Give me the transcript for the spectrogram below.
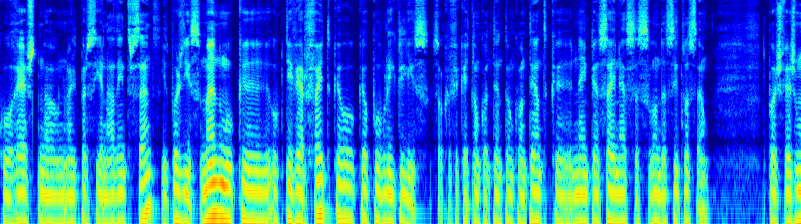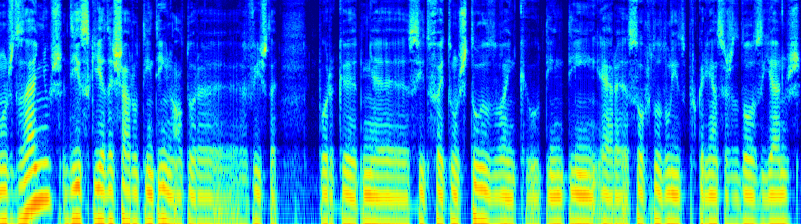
que o resto não, não lhe parecia nada interessante. E depois disse: mande-me o que, o que tiver feito que eu, que eu publique-lhe isso. Só que eu fiquei tão contente, tão contente, que nem pensei nessa segunda situação. Depois fez-me uns desenhos, disse que ia deixar o Tintim, na altura a revista, porque tinha sido feito um estudo em que o Tintim era sobretudo lido por crianças de 12 anos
